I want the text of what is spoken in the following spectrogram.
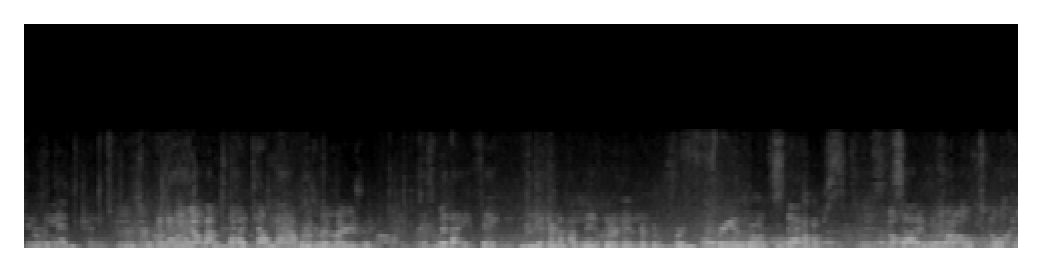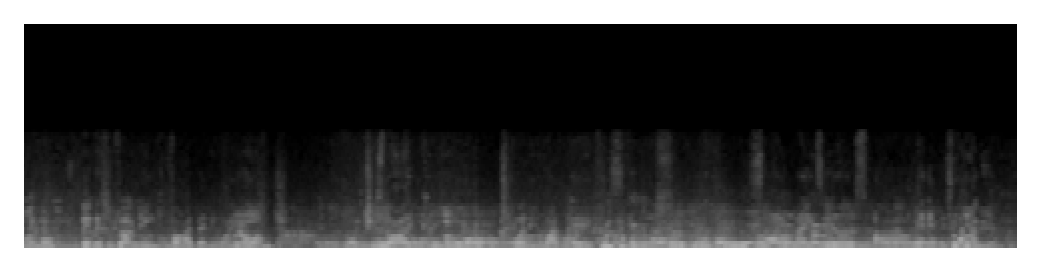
to the entrance because we're going to head back to the hotel now Because we're lazy. because we're lazy. We're going to have nearly 300 steps, so we can't walk to walk anymore. This was only five anyway, which is like 25p for both of us. So lazy us are getting this back.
